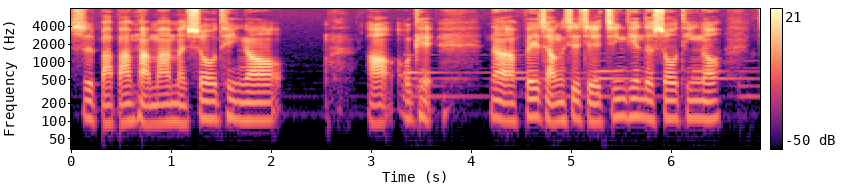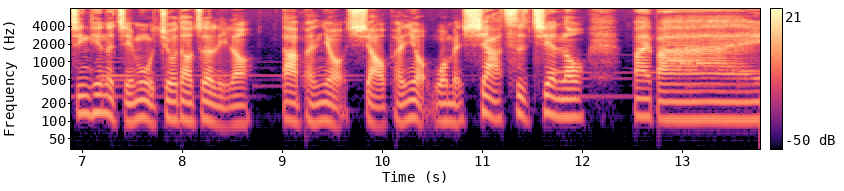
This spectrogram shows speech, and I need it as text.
是爸爸妈妈们收听哦。好，OK。那非常谢谢今天的收听喽，今天的节目就到这里喽，大朋友小朋友，我们下次见喽，拜拜。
